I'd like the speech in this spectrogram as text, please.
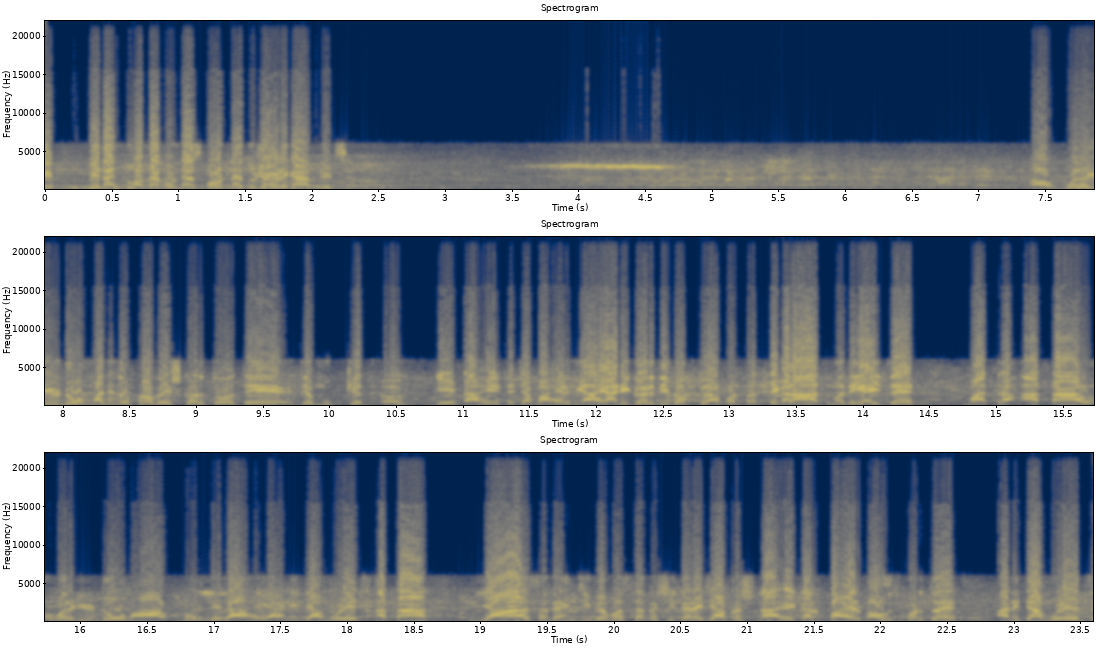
स्पॉट आहे. वेदांत तू आता कोणत्या स्पॉटला आहे? तुझ्याकडे काय अपडेट्स आहे वरळी डोममध्ये जो प्रवेश करतो ते जे मुख्य गेट आहे त्याच्या बाहेर मी आहे आणि गर्दी बघतोय आपण. प्रत्येकाला आतमध्ये यायचंय. मात्र आता वरळी डोम हा भरलेला आहे आणि त्यामुळेच आता या सगळ्यांची व्यवस्था कशी करायची हा प्रश्न आहे. कारण बाहेर पाऊस पडतोय आणि त्यामुळेच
